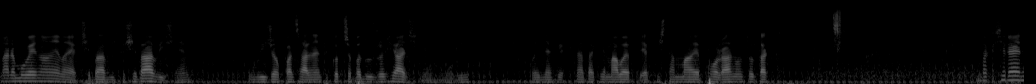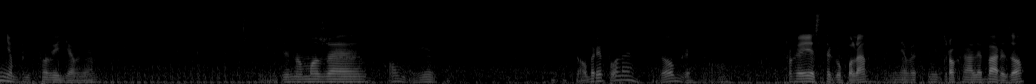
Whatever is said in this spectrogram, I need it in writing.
No ale mówię, no nie no, jak się bawić, to się bawić, nie? Mówi, że opłacalne, tylko trzeba dużo siać, nie? Mówi. Bo jednak jak na takie małe, jakieś tam małe pola, no to tak... Tak średnio by powiedział, nie? Że no może... O mój Jezu. Dobre pole? Dobre, no. Trochę jest tego pola, nawet nie trochę, ale bardzo.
